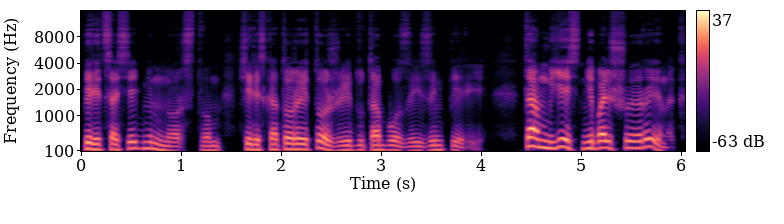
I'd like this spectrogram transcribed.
перед соседним Норством, через который тоже идут обозы из Империи. Там есть небольшой рынок.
